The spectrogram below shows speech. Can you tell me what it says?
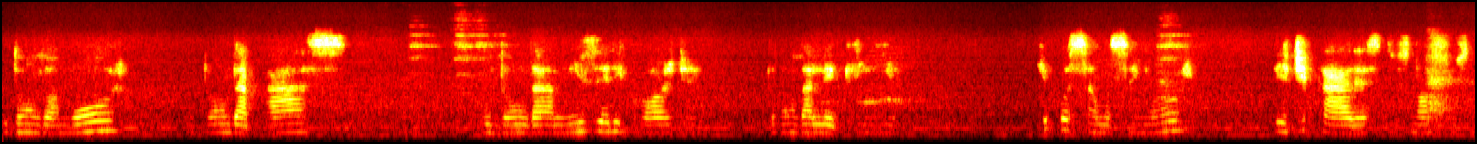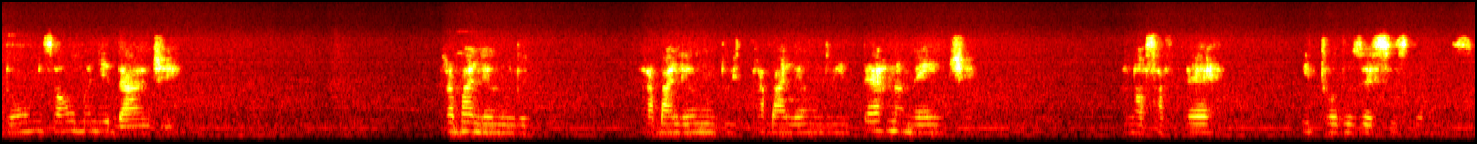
O dom do amor, o dom da paz, o dom da misericórdia, o dom da alegria. Que possamos, Senhor, dedicar estes nossos dons à humanidade, trabalhando, trabalhando e trabalhando internamente a nossa fé e todos esses dons.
